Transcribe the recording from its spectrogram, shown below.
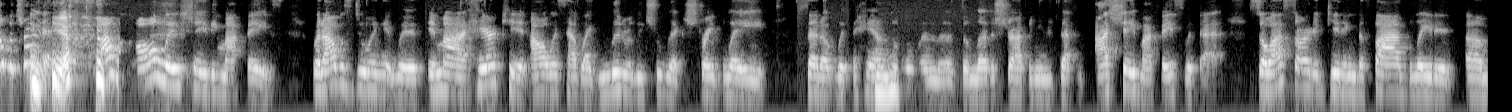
I'm gonna try that." yeah. I was always shaving my face, but I was doing it with in my hair kit. I always have like literally true like straight blade set up with the handle and the, the leather strap, and you, that I shave my face with that. So I started getting the five bladed um,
